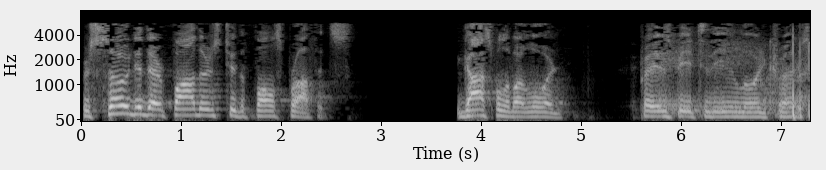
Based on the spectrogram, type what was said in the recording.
for so did their fathers to the false prophets. The gospel of our Lord. Praise be to thee, Lord Christ.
